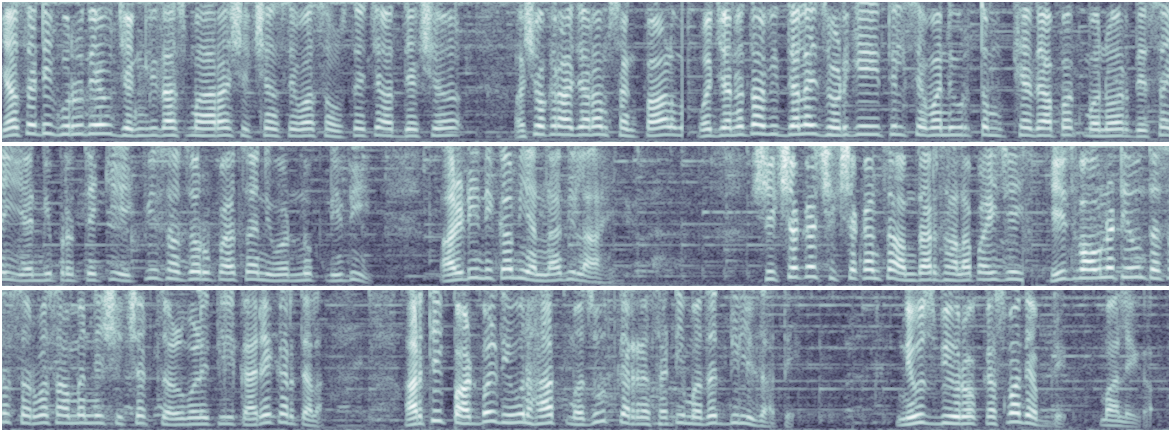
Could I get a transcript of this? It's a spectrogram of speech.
यासाठी गुरुदेव जंगलीदास महाराज शिक्षण सेवा संस्थेचे अध्यक्ष अशोक राजाराम संगपाळ व जनता विद्यालय झोडगे येथील सेवानिवृत्त मुख्याध्यापक मनोहर देसाई यांनी प्रत्येकी एकवीस हजार रुपयाचा निवडणूक निधी आर डी निकम यांना दिला आहे. शिक्षकच शिक्षकांचा आमदार झाला पाहिजे हीच भावना ठेवून तसा सर्वसामान्य शिक्षक चळवळीतील कार्यकर्त्याला आर्थिक पाठबळ देऊन हात मजबूत करण्यासाठी मदत दिली जाते. News bureau Kasmade update Malegaon.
